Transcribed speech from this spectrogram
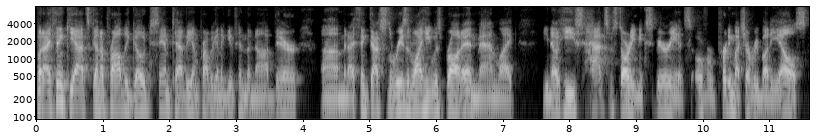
But I think yeah, it's going to probably go to Sam Tevi. I'm probably going to give him the nod there, um, and I think that's the reason why he was brought in. Man, like you know, he's had some starting experience over pretty much everybody else.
